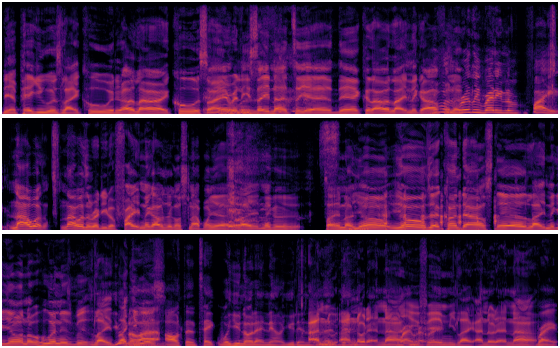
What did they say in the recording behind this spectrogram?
Then Peggy was like cool with it. I was like, all right, cool. So And I ain't really was- say nothing to you then because I was like, nigga, I was finna. really ready to fight. Nah, I wasn't. Nah, I wasn't ready to fight, nigga. I was just gonna snap on you. Like, nigga, So you know, you don't, you don't just come downstairs like nigga. You don't know who in this bitch. Like, You like know you was. I often take. Well, you know that now. You didn't. Know I knew, that I know that now. Right, you right, feel me? Like I know that now. Right.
